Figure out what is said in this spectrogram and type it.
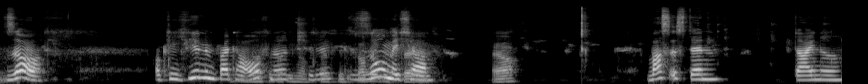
So. Okay, hier nimmt weiter auf, ne? Chillig. So, Micha. Ja. Was ist denn deine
